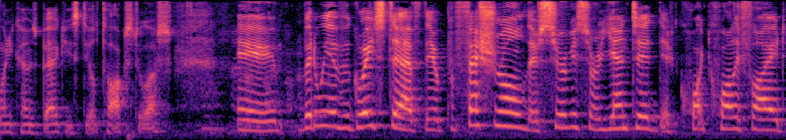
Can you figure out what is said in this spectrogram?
when he comes back, he still talks to us. Uh, but we have a great staff. They're professional, they're service oriented, they're quite qualified,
